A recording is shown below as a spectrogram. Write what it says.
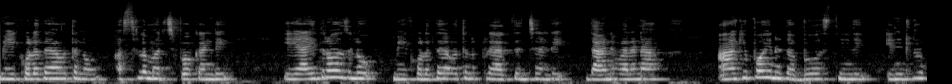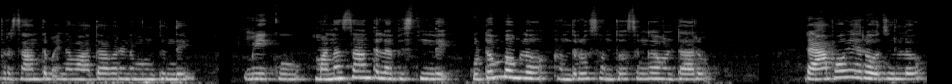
మీ కులదేవతను అస్సలు మర్చిపోకండి. ఈ ఐదు రోజులు మీ కులదేవతను ప్రార్థించండి. దాని వలన ఆగిపోయిన డబ్బు వస్తుంది. ఇంట్లో ప్రశాంతమైన వాతావరణం ఉంటుంది. మీకు మనశ్శాంతి లభిస్తుంది. కుటుంబంలో అందరూ సంతోషంగా ఉంటారు. రాబోయే రోజుల్లో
